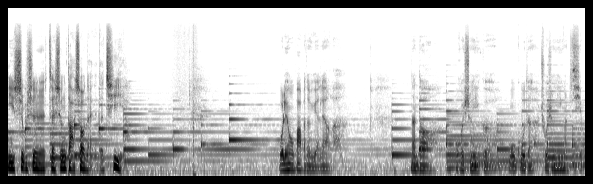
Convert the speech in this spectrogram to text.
你是不是在生大少奶奶的气呀？我连我爸爸都原谅了，难道我会生一个无辜的出生婴儿的气吗？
